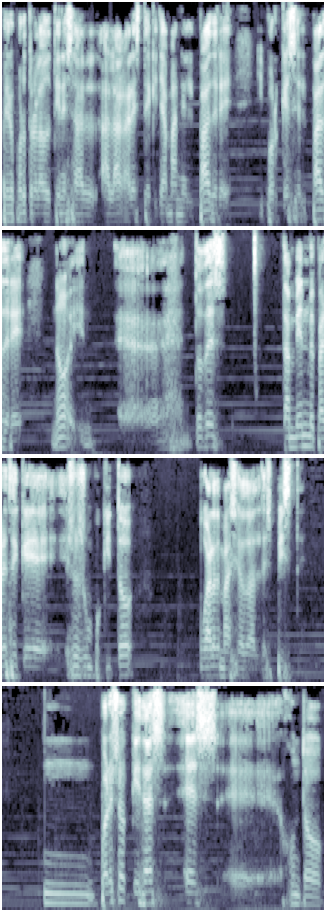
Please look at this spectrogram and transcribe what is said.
pero por otro lado tienes al, al este que llaman el padre, y por qué es el padre, ¿no? Eh, entonces, también me parece que eso es un poquito jugar demasiado al despiste. Mm, por eso quizás es, eh, junto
